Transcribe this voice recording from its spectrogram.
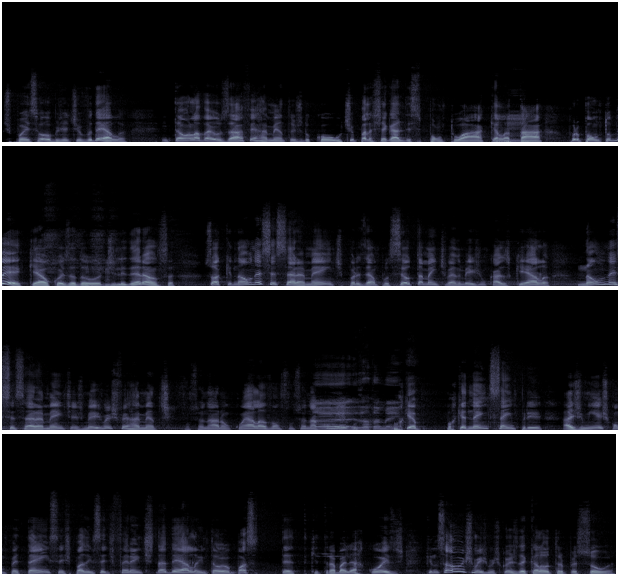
Tipo, esse é o objetivo dela. Então ela vai usar ferramentas do coach para chegar desse ponto A, que ela Uhum. tá, pro ponto B, que é a coisa do, de liderança. Só que não necessariamente, por exemplo, se eu também tiver no mesmo caso que ela, não necessariamente as mesmas ferramentas que funcionaram com ela vão funcionar É, comigo. exatamente. Porque, porque nem sempre as minhas competências podem ser diferentes da dela. Então eu posso ter que trabalhar coisas que não são as mesmas coisas daquela outra pessoa.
